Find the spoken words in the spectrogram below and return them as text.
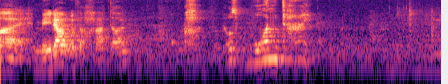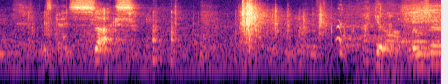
My. Made out with a hot dog? That was one time. This guy sucks. Get off, loser.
